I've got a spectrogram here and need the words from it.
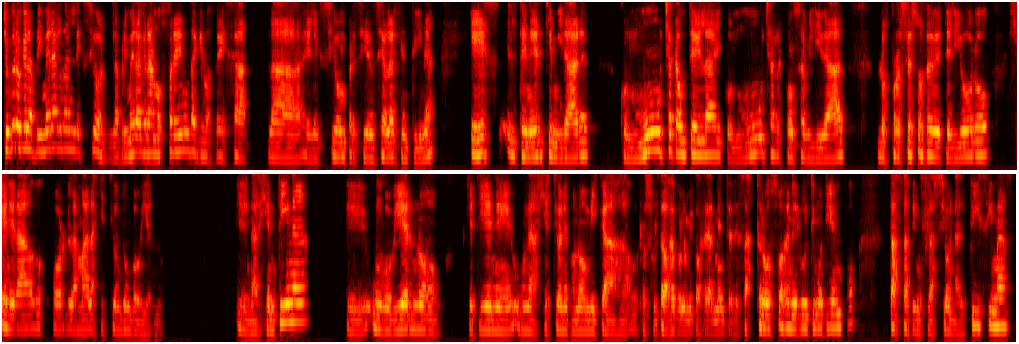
Yo creo que la primera gran lección, la primera gran ofrenda que nos deja la elección presidencial argentina es el tener que mirar con mucha cautela y con mucha responsabilidad los procesos de deterioro generados por la mala gestión de un gobierno. En Argentina, eh, un gobierno que tiene una gestión económica, resultados económicos realmente desastrosos en el último tiempo, tasas de inflación altísimas,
